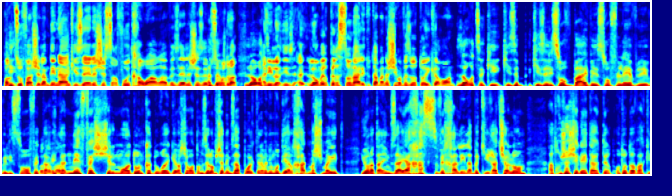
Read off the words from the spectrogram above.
פרצופה של המדינה, כי- זה אלה ששרפו את חווארה, וזה אלה שזה, בסופו של דבר, לא רוצה. אני לא, לא אומר פרסונלית אותם אנשים, אבל זה אותו עיקרון. לא רוצה, כי, כי, זה, כי זה לשרוף בית ולשרוף לב ולשרוף את, הנפש של מועדון כדורגל. עכשיו עוד פעם, זה לא משנה אם זה הפועל תל אביב, אני מודיע חד משמעית, יונתן, אם זה היה חס וחלילה בקריית שלום, התחושה שלי הייתה יותר אותו דבר, כי.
